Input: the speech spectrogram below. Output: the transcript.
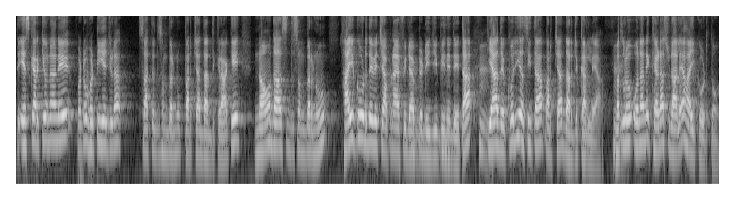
ਤੇ ਇਸ ਕਰਕੇ ਉਹਨਾਂ ਨੇ ਫਟੋਫਟੀ ਇਹ ਜਿਹੜਾ 7 ਦਸੰਬਰ ਨੂੰ ਪਰਚਾ ਦਰਜ ਕਰਾ ਕੇ 9-10 ਦਸੰਬਰ ਨੂੰ ਹਾਈ ਕੋਰਟ ਦੇ ਵਿੱਚ ਆਪਣਾ ਐਫੀਡੈਵਿਟ ਡੀਜੀਪੀ ਨੇ ਦਿੱਤਾ ਕਿ ਆਹ ਦੇਖੋ ਜੀ ਅਸੀਂ ਤਾਂ ਪਰਚਾ ਦਰਜ ਕਰ ਲਿਆ। ਮਤਲਬ ਉਹਨਾਂ ਨੇ ਖਹਿੜਾ ਛੁਡਾ ਲਿਆ ਹਾਈ ਕੋਰਟ ਤੋਂ।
